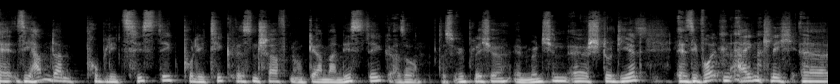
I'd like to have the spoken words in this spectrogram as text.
Äh, Sie haben dann Publizistik, Politikwissenschaften und Germanistik, also das Übliche in München, äh, studiert. Äh, Sie wollten eigentlich äh,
